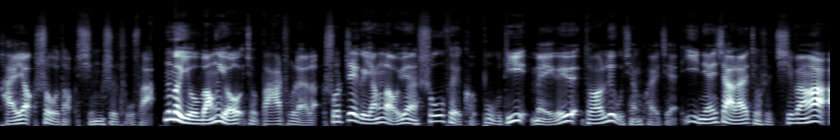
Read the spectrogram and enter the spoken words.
还要受到刑事处罚。那么有网友就扒出来了，说这个养老院收费可不低，每个月都要六千块钱，一年下来就是七万二，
